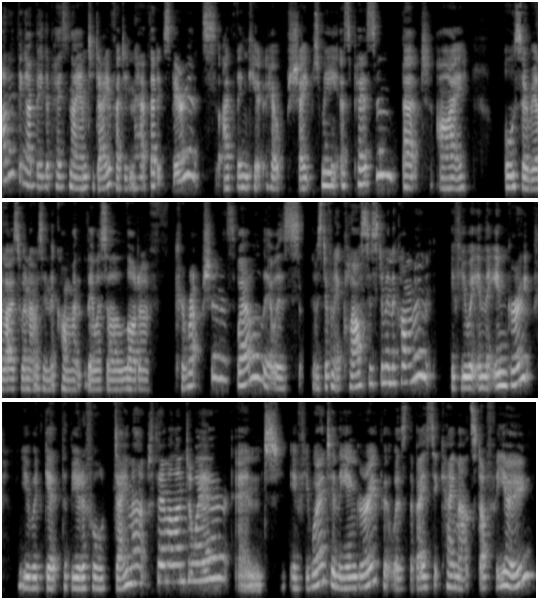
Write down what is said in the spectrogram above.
I don't think I'd be the person I am today if I didn't have that experience. I think it helped shaped me as a person, but I also realized when I was in the convent there was a lot of corruption as well. There was there was definitely a class system in the convent. If you were in the in group, you would get the beautiful Daymart thermal underwear, and if you weren't in the in group, it was the basic Kmart stuff for you.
